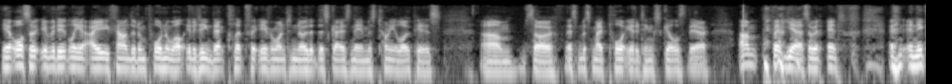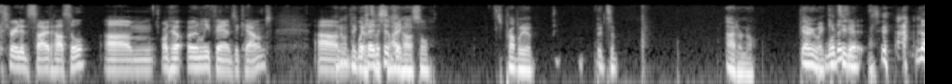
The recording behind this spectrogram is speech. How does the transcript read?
Yeah, also, evidently, I found it important while editing that clip for everyone to know that this guy's name is Tony Lopez. Um, so that's just my poor editing skills there. Um, but yeah, so an, an, an, an X-rated side hustle um, on her OnlyFans account. Um, I don't think which that's a just side like- hustle. It's probably a. It's a. I don't know. Anyway, What is continue. it? No,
